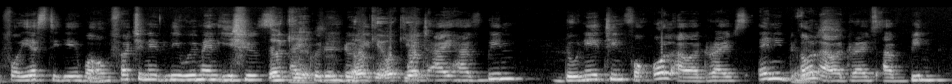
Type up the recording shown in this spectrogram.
for yesterday, but unfortunately women issues Okay. I couldn't donate. Okay, okay. But I have been donating for all our drives. Any all our drives have been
